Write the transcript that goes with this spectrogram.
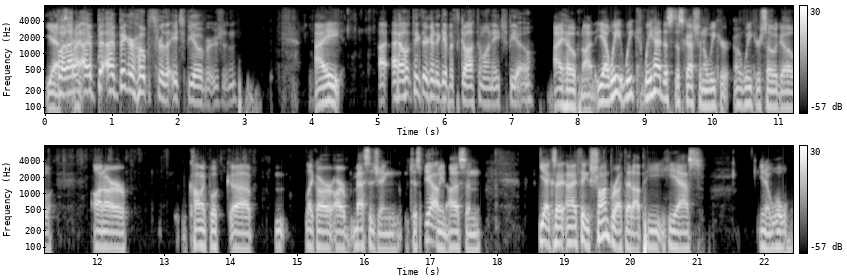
Yes, but I, I, I, have, I have bigger hopes for the HBO version. I I, I don't think they're going to give us Gotham on HBO. I hope not. Yeah, we we we had this discussion a week or a week or so ago on our comic book, uh, like our our messaging just Yeah. between us and yeah, because I and I think Sean brought that up. He he asked, you know, well,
